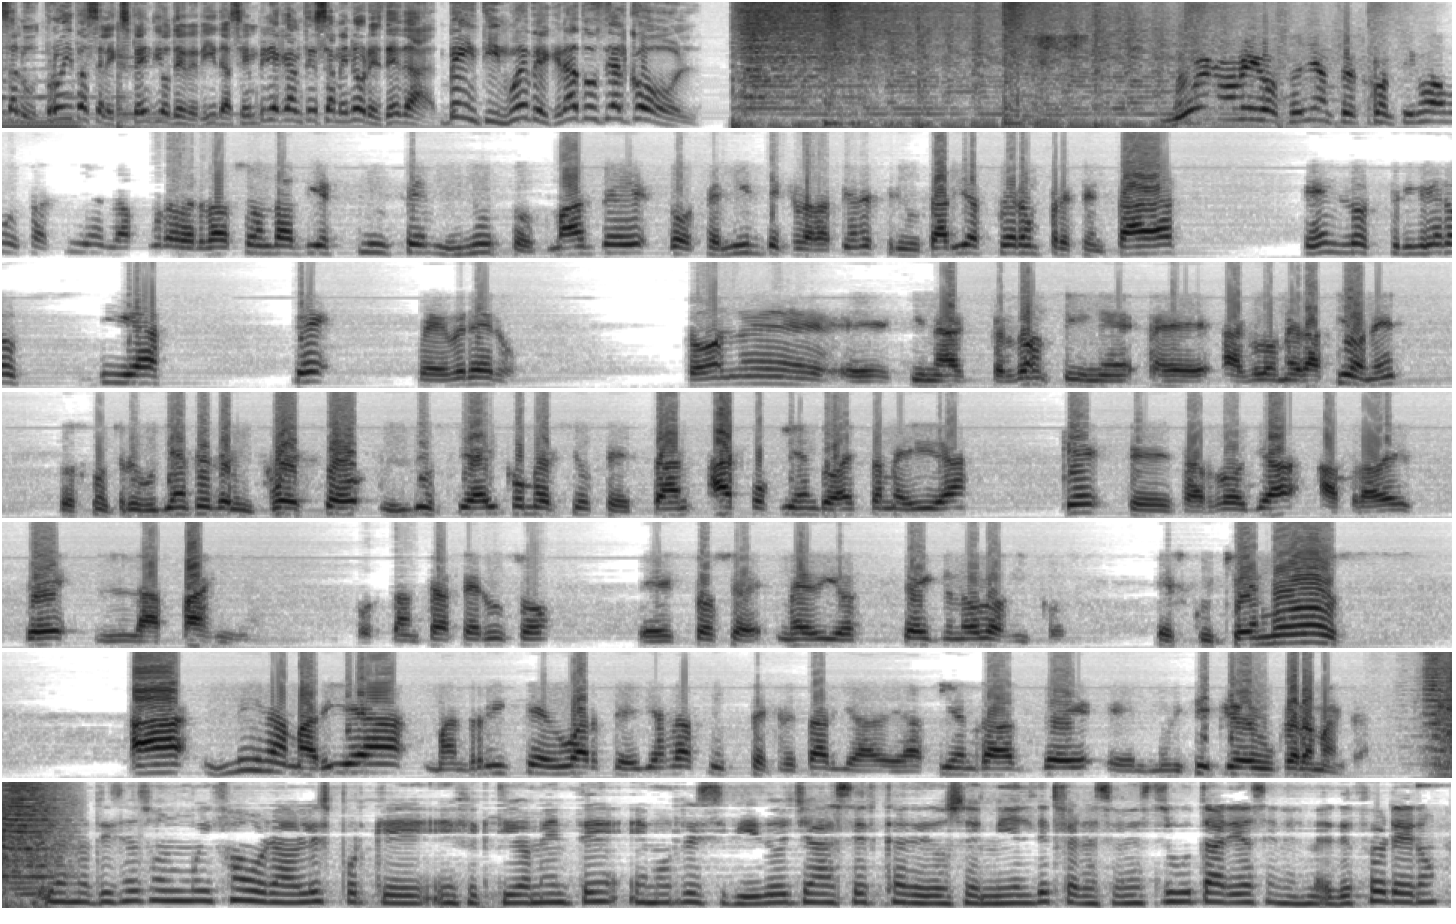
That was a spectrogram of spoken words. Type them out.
Salud. Prohíbas el expendio de bebidas embriagantes a menores de edad. 29 grados de alcohol. Bueno, amigos oyentes, continuamos aquí en La Pura Verdad. Son las 10-15 minutos. Más de 12.000 declaraciones tributarias fueron presentadas en los primeros días de febrero. Son, eh, eh, sin, perdón, sin eh, eh, aglomeraciones. Los contribuyentes del impuesto Industria y Comercio se están acogiendo a esta medida que se desarrolla a través de la página. Importante hacer uso de estos eh, medios tecnológicos. Escuchemos a Lina María Manrique Duarte, ella es la subsecretaria de Hacienda del municipio de Bucaramanga. Las noticias son muy favorables porque efectivamente hemos recibido ya cerca de 12.000 declaraciones tributarias en el mes de febrero,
